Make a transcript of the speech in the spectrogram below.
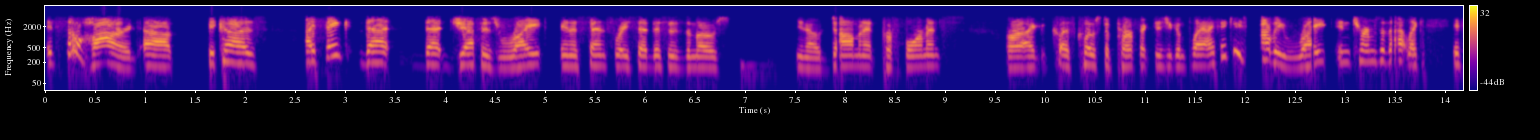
it's so hard uh, because I think that that Jeff is right in a sense where he said this is the most you know dominant performance or as close to perfect as you can play. I think he's probably right in terms of that. Like if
